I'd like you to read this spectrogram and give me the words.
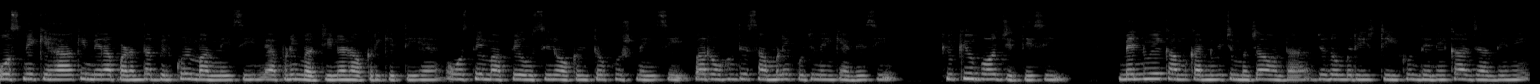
ਉਸ ਨੇ ਕਿਹਾ ਕਿ ਮੇਰਾ ਪੜ੍ਹਨ ਦਾ ਬਿਲਕੁਲ ਮਨ ਨਹੀਂ ਸੀ। ਮੈਂ ਆਪਣੀ ਮਰਜ਼ੀ ਨਾਲ ਨੌਕਰੀ ਕੀਤੀ ਹੈ। ਉਸ ਦੇ ਮਾਪੇ ਉਸ ਦੀ ਨੌਕਰੀ ਤੋਂ ਖੁਸ਼ ਨਹੀਂ ਸੀ, ਪਰ ਰੋਹਨ ਦੇ ਸਾਹਮਣੇ ਕੁਝ ਨਹੀਂ ਕਹਿੰਦੇ ਸੀ, ਕਿਉਂਕਿ ਉਹ ਬਹੁਤ ਜਿੱਦੀ ਸੀ। ਮੈਨੂੰ ਇਹ ਕੰਮ ਕਰਨ ਵਿੱਚ ਮਜ਼ਾ ਆਉਂਦਾ। ਜਦੋਂ ਮਰੀਜ਼ ਠੀਕ ਹੁੰਦੇ ਨੇ, ਘਰ ਜਾਂਦੇ ਨੇ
